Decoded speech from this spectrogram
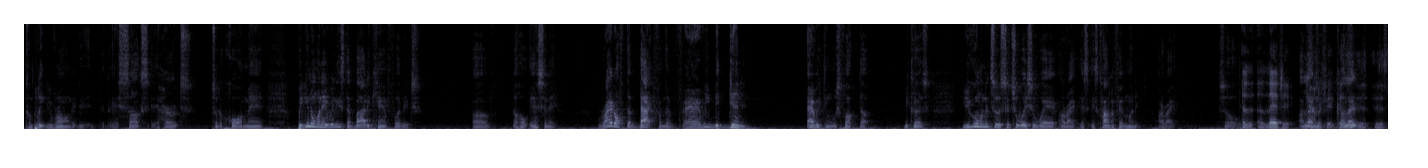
completely wrong. It, it, it sucks. It hurts to the core, man. But you know when they released the body cam footage of the whole incident, right off the back from the very beginning, everything was fucked up because you're going into a situation where all right, it's, it's counterfeit money. All right, so alleged, Alleged. counterfeit because Alleged. it's, it's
